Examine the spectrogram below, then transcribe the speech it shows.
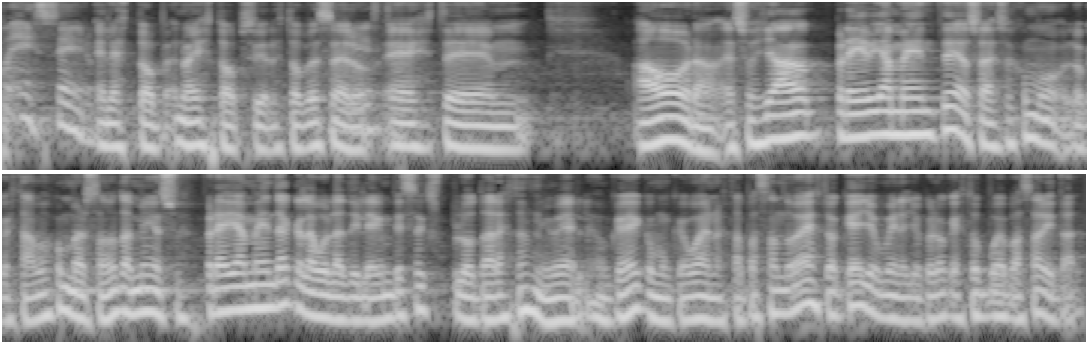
stop es cero. El stop, no hay stop, sí, el stop es cero. stop. Este, ahora, eso es ya previamente, o sea, eso es como lo que estábamos conversando también, eso es previamente a que la volatilidad empiece a explotar a estos niveles, ¿ok? Como que, bueno, está pasando esto, aquello, mira, yo creo que esto puede pasar y tal.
